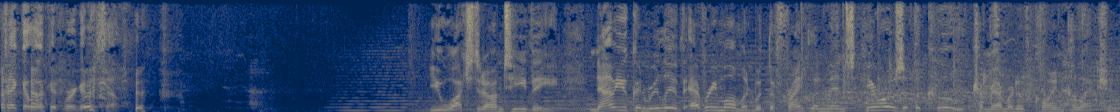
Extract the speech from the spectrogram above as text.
take a look at we're to sell. You watched it on TV. Now you can relive every moment with the Franklin Mint's Heroes of the Coup commemorative coin collection.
